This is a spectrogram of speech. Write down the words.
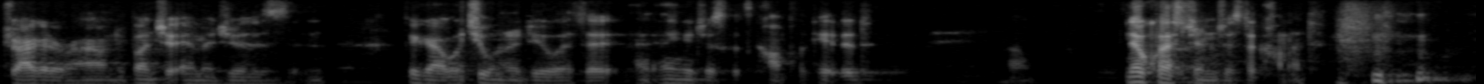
drag it around a bunch of images and figure out what you want to do with it. I think it just gets complicated. Um, no question, just a comment.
